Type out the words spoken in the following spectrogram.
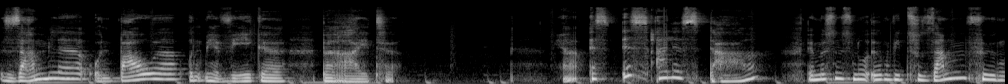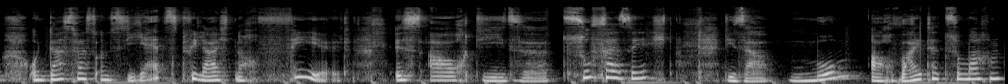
sammle und baue und mir Wege bereite. Ja, es ist alles da wir müssen es nur irgendwie zusammenfügen. Und das, was uns jetzt vielleicht noch fehlt, ist auch diese Zuversicht, dieser Mumm, auch weiterzumachen,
